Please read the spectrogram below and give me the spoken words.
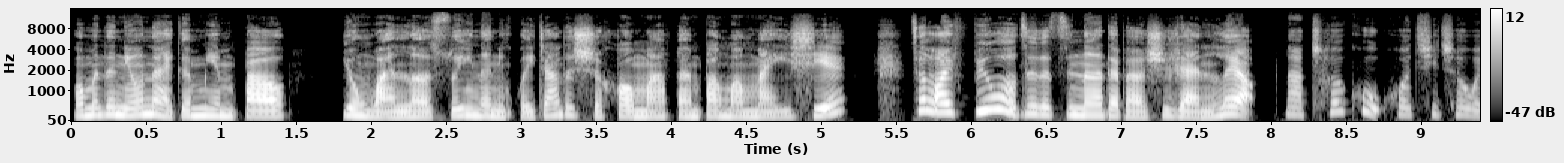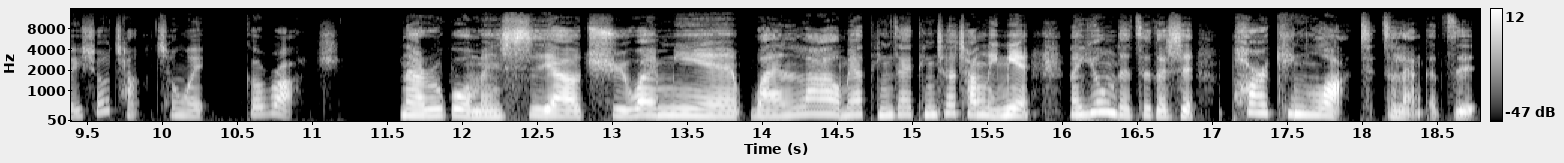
我们的牛奶跟面包 用完了，所以呢，你回家的时候麻烦帮忙买一些。再来，fuel 这个字呢，代表的是燃料。那车库或汽车维修厂称为 garage。那如果我们是要去外面玩啦，我们要停在停车场里面，那用的这个是 parking lot 这两个字。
